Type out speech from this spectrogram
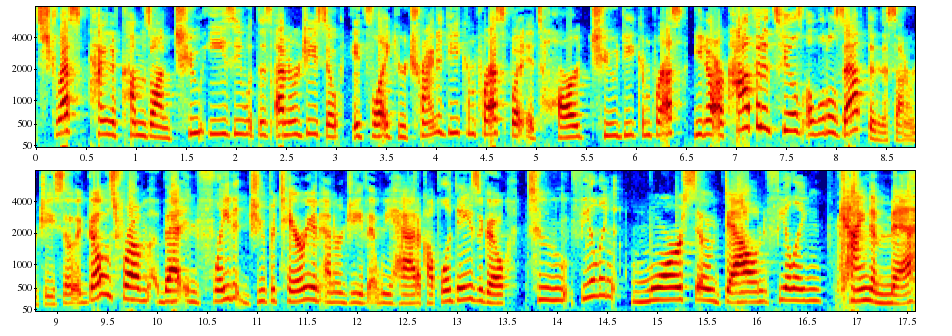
Stress kind of comes on too easy with this energy, so it's like you're trying to decompress, but it's hard to decompress. You know, our confidence feels a little zapped in this energy, so it goes from that inflated Jupiterian energy that we had a couple of days ago to feeling more so down, feeling kind of meh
